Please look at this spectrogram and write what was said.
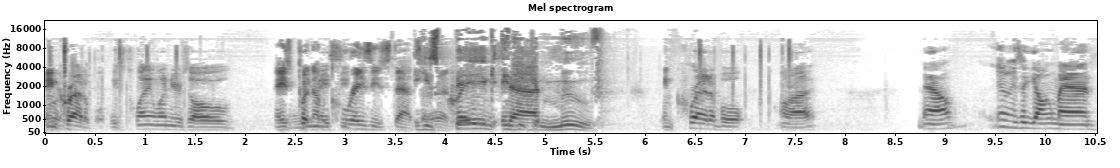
Incredible. He's 21 years old. And he's putting We may up see- crazy stats. He's already. Crazy big and he can move. incredible. All right. Now, you know, he's a young man.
